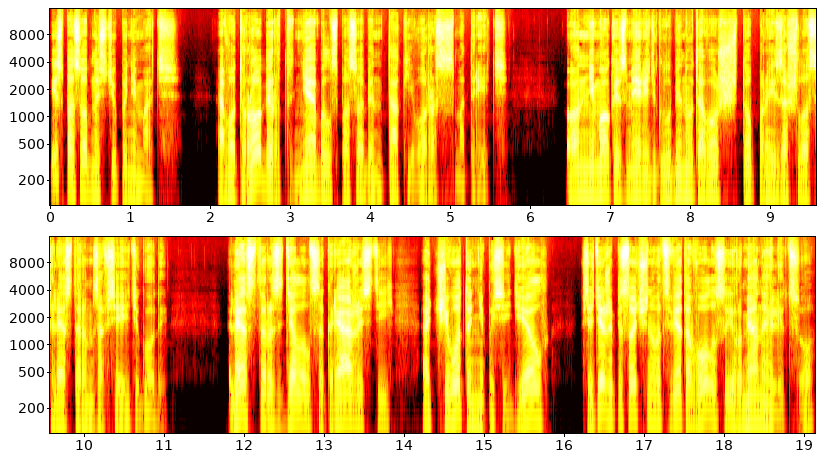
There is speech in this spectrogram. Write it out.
и способностью понимать. А вот Роберт не был способен так его рассмотреть. Он не мог измерить глубину того, что произошло с Лестером за все эти годы. Лестер сделался кряжестей, от чего то не посидел, все те же песочного цвета волосы и румяное лицо.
